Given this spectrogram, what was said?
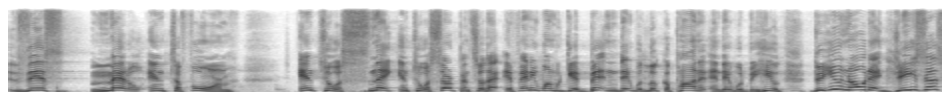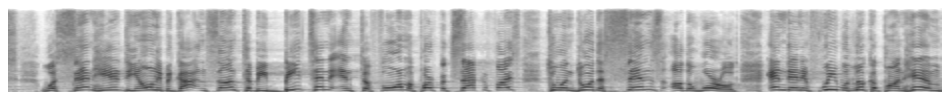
this metal into form, into a snake, into a serpent, so that if anyone would get bitten, they would look upon it and they would be healed. Do you know that Jesus was sent here, the only begotten Son, to be beaten into form, a perfect sacrifice, to endure the sins of the world? And then if we would look upon him,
